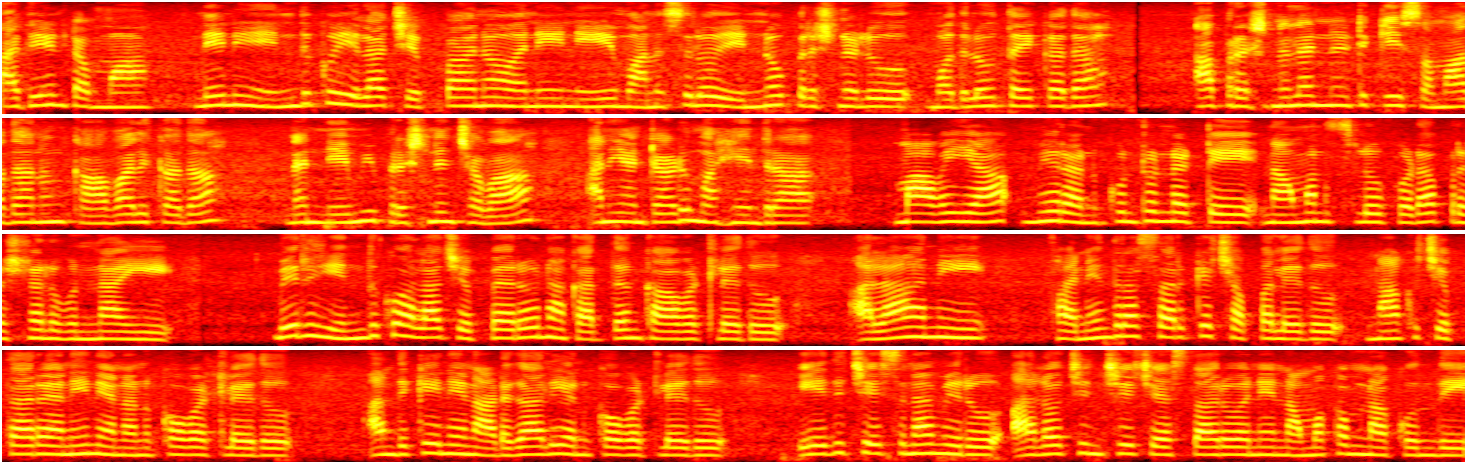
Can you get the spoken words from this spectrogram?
అదేంటమ్మా? నేను ఎందుకు ఇలా చెప్పాను అని నీ మనసులో ఎన్నో ప్రశ్నలు మొదలవుతాయి కదా. ఆ ప్రశ్నలన్నిటికీ సమాధానం కావాలి కదా. నన్నేమీ ప్రశ్నించవా అని అంటాడు మహేంద్ర. మావయ్య మీరు అనుకుంటున్నట్టే నా మనసులో కూడా ప్రశ్నలు ఉన్నాయి. మీరు ఎందుకు అలా చెప్పారో నాకు అర్థం కావట్లేదు. అలా అని ఫణీంద్ర సార్కే చెప్పలేదు. నాకు చెప్తారే అని నేను అనుకోవట్లేదు. అందుకే నేను అడగాలి అనుకోవట్లేదు. ఏది చేసినా మీరు ఆలోచించి చేస్తారు అనే నమ్మకం నాకుంది.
